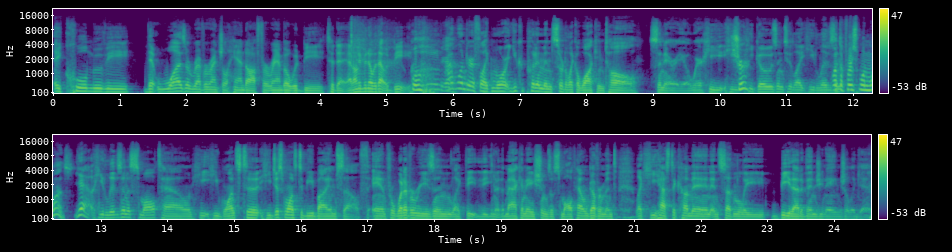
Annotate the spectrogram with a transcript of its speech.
a cool movie that was a reverential handoff for Rambo would be today. I don't even know what that would be. I, mean, I wonder if like more you could put him in sort of like a Walking Tall scenario where he he, Sure. he goes into like he lives What in the first one was. Yeah, he lives in a small town. He he wants to he just wants to be by himself. And for whatever reason, like the, the you know the machinations of small town government, like he has to come in and suddenly be that avenging angel again.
